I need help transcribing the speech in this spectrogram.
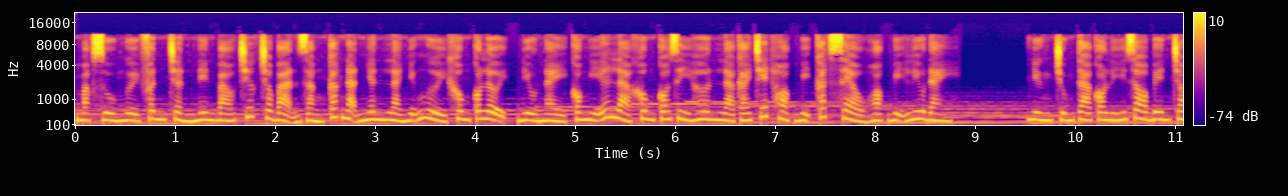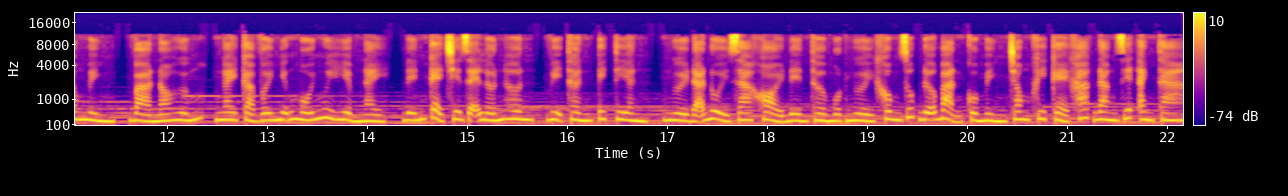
mặc dù người phân trần nên báo trước cho bạn rằng các nạn nhân là những người không có lợi, điều này có nghĩa là không có gì hơn là cái chết hoặc bị cắt xẻo hoặc bị lưu đày. Nhưng chúng ta có lý do bên trong mình, và nó hướng, ngay cả với những mối nguy hiểm này, đến kẻ chia rẽ lớn hơn, vị thần Pitian, người đã đuổi ra khỏi đền thờ một người không giúp đỡ bạn của mình trong khi kẻ khác đang giết anh ta.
